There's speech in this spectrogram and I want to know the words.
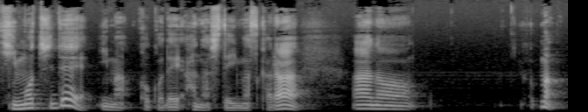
気持ちで今ここで話していますからあのまあ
